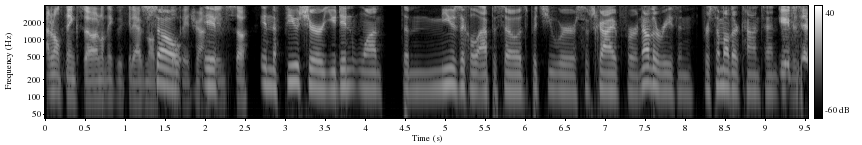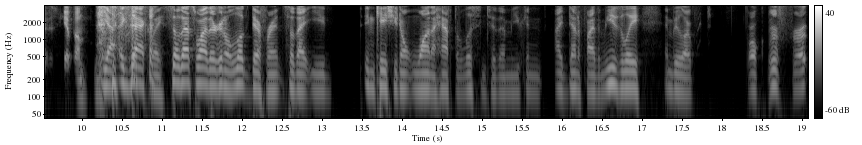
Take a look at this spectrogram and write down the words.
I don't think so. I don't think we could have So, multiple Patreon if- feeds. So in the future you didn't want the musical episodes, but you were subscribed for another reason, for some other content. you just have to skip them. yeah, exactly. so that's why they're going to look different, so that you, in case you don't want to have to listen to them, you can identify them easily and be like, "Fuck this shit!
